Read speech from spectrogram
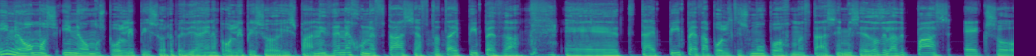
Είναι όμως, είναι όμως πολύ πίσω ρε παιδιά, είναι πολύ πίσω οι Ισπανοί. Δεν έχουν φτάσει αυτά τα επίπεδα ε, τα επίπεδα πολιτισμού που έχουμε φτάσει εμείς εδώ. Δηλαδή πας έξω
